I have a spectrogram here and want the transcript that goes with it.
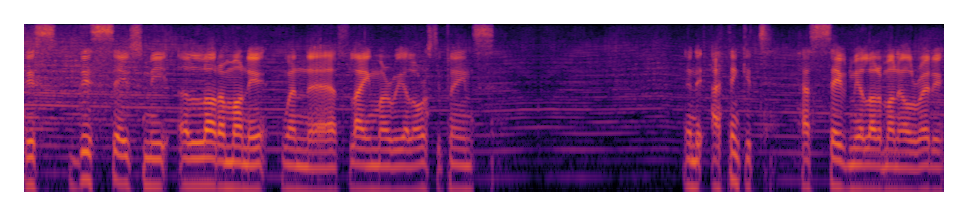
This this saves me a lot of money when uh, flying my real RC planes. And it, I think it has saved me a lot of money already.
